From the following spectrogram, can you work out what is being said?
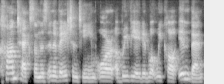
context on this innovation team, or abbreviated what we call INVNT.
